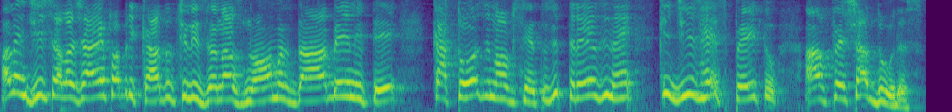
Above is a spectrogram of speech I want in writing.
Além disso, ela já é fabricada utilizando as normas da ABNT 14913, né, que diz respeito a fechaduras.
